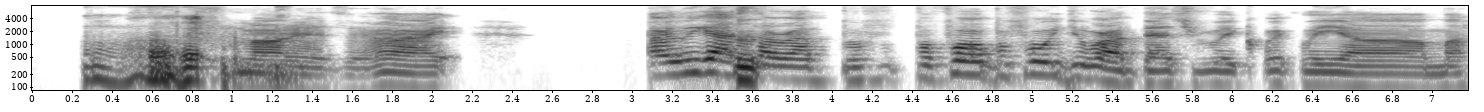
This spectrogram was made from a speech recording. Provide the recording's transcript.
Come on, answer. All right. All right, we gotta start up before before we do our bets really quickly. Um,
